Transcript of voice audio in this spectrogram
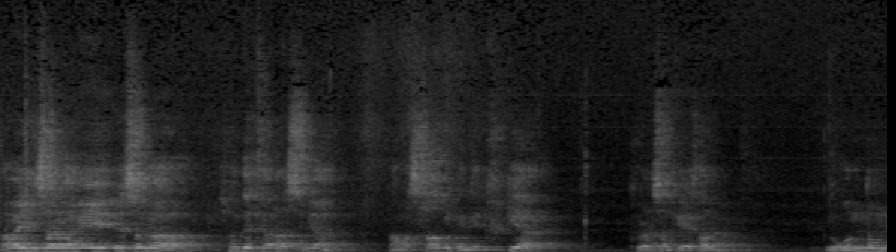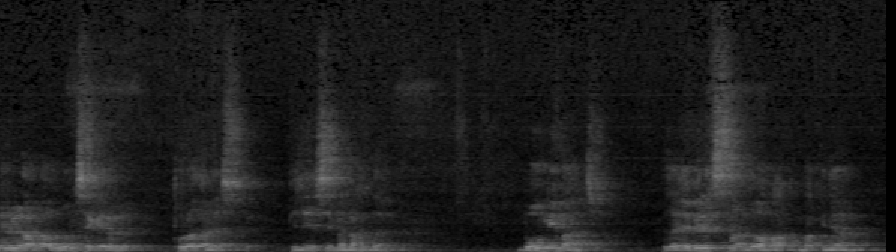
아마 이 사람이 에서가 현대 태어났으면 아마 사업을 굉장히 크게 할 그런 성격의 사람입니다. 온 동네를 아마 온 세계를 돌아다녔을 거예요. 비즈니스맨을 한다면. 모험이 많죠. 그래서 에베레스트 산도 막, 막 그냥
